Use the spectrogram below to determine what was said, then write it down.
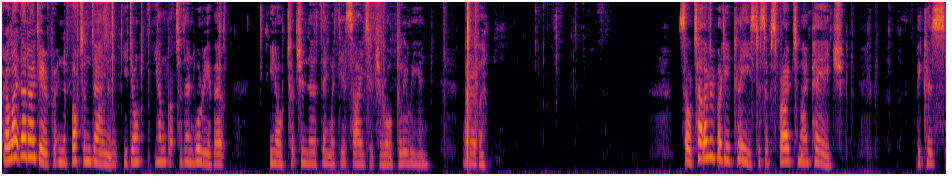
But I like that idea of putting the bottom down and you don't, you haven't got to then worry about, you know, touching the thing with your sides which are all gluey and whatever. So tell everybody please to subscribe to my page because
